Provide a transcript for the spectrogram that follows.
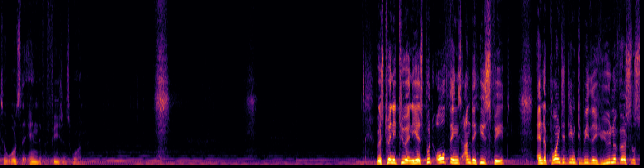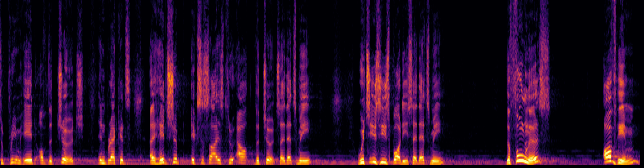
towards the end of Ephesians 1. Verse 22 And he has put all things under his feet and appointed him to be the universal supreme head of the church, in brackets, a headship exercised throughout the church. Say, that's me. Which is his body. Say, that's me the fullness of Him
